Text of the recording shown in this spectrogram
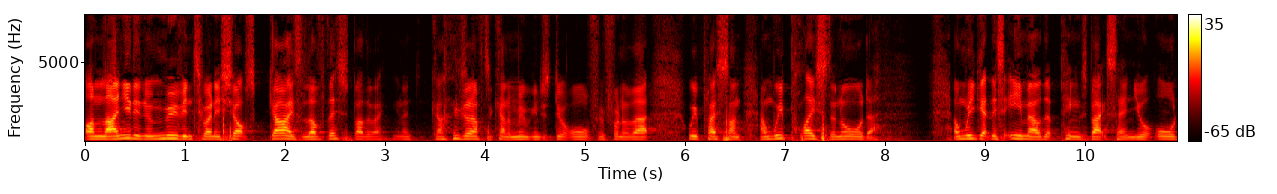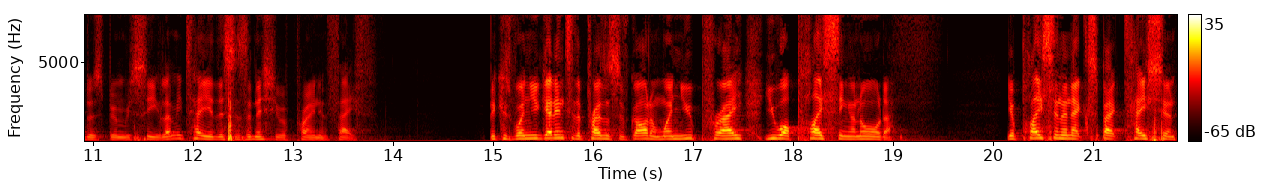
online. You didn't even move into any shops. Guys love this, by the way. You know, guys don't have to kind of move, we can just do it all in front of that. We pressed on, and we placed an order. And we get this email that pings back saying, Your order's been received. Let me tell you, this is an issue of praying in faith. Because when you get into the presence of God and when you pray, you are placing an order. You're placing an expectation.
